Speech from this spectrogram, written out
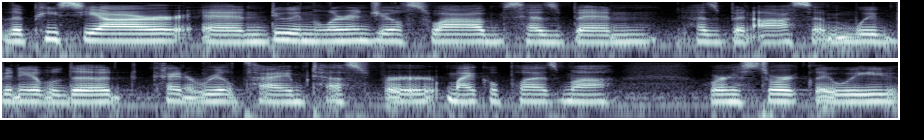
the PCR and doing the laryngeal swabs has been has been awesome. We've been able to kind of real time test for mycoplasma, where historically we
